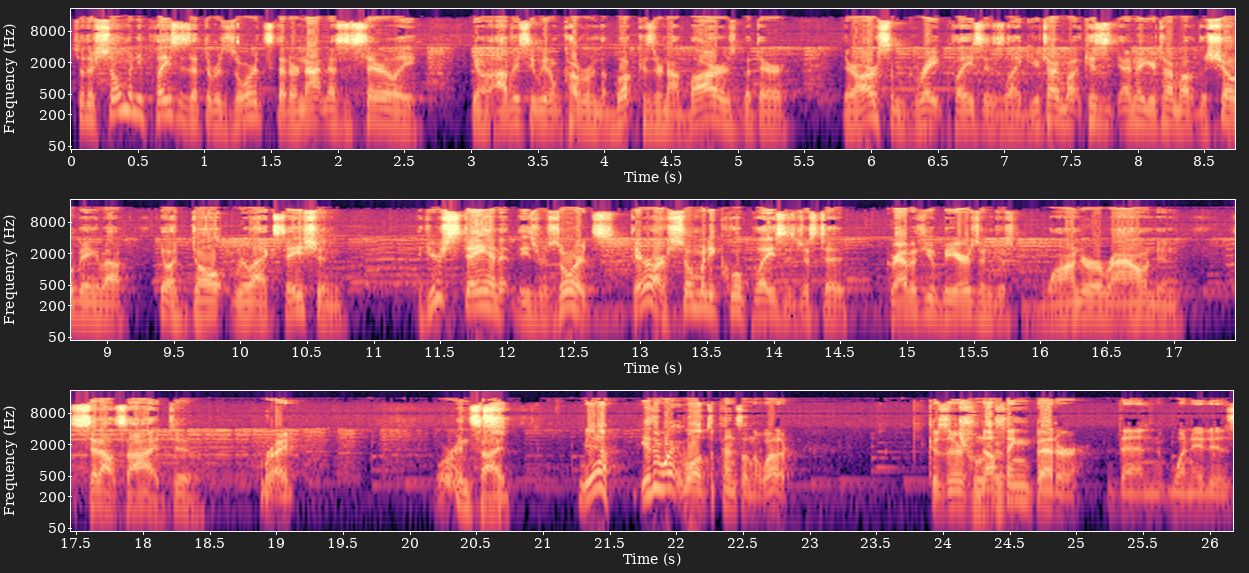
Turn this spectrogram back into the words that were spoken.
So there's so many places at the resorts that are not necessarily, you know, obviously we don't cover them in the book because they're not bars, but there there are some great places like you're talking about because I know you're talking about the show being about you know adult relaxation. If you're staying at these resorts, there are so many cool places just to grab a few beers and just wander around and sit outside too, Right. or inside. Yeah. Either way, well, it depends on the weather. Because there's True. nothing better than when it is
